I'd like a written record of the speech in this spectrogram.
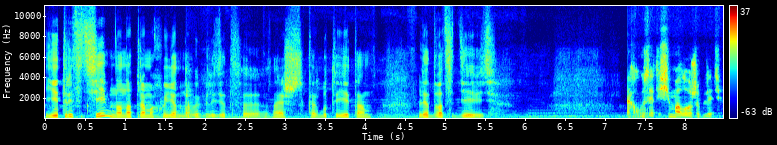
Ей 37, но она прям охуенно выглядит. э, Знаешь, как будто ей там лет 29. Да хуй, знает, ищи моложе, блядь.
